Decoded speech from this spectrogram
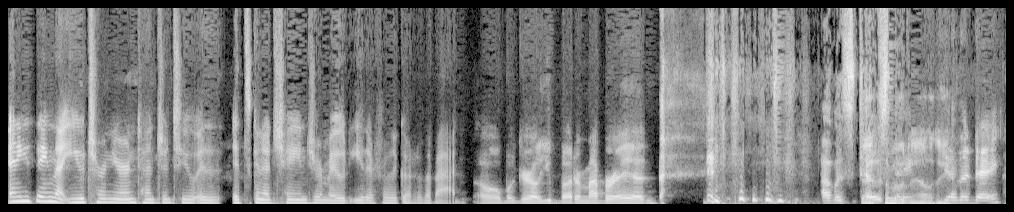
anything that you turn your intention to is it's going to change your mood either for the good or the bad. Oh, but girl, you butter my bread. I was toasting the other day.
